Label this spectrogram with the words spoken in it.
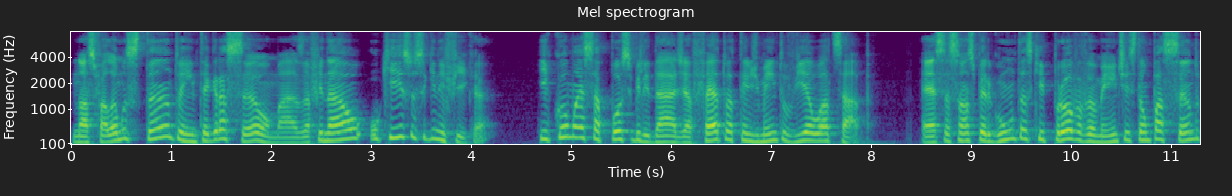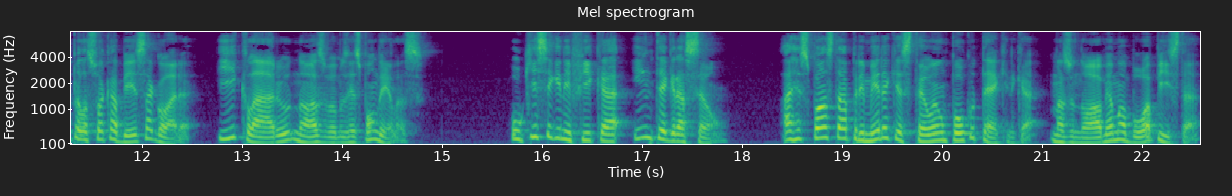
Nós falamos tanto em integração, mas afinal, o que isso significa? E como essa possibilidade afeta o atendimento via WhatsApp? Essas são as perguntas que provavelmente estão passando pela sua cabeça agora. E, claro, nós vamos respondê-las. O que significa integração? A resposta à primeira questão é um pouco técnica, mas o nome é uma boa pista.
